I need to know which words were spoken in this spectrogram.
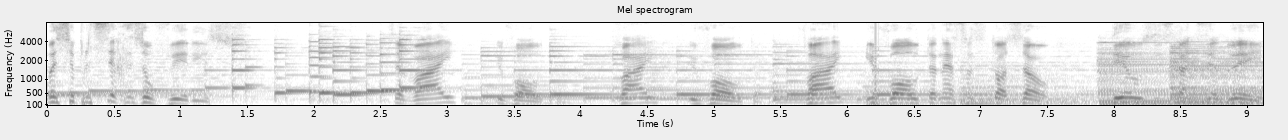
Mas você precisa resolver isso. Você vai e volta, vai e volta, vai e volta nessa situação. Deus está dizendo: Ei,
